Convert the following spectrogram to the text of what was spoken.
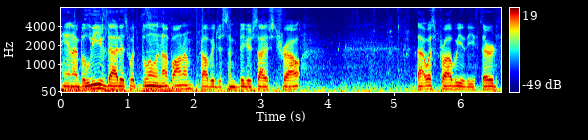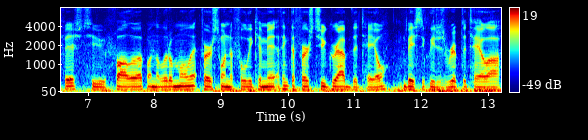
and I believe that is what's blowing up on them probably just some bigger sized trout. That was probably the third fish to follow up on the little mullet. First one to fully commit. I think the first two grabbed the tail basically just ripped the tail off.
